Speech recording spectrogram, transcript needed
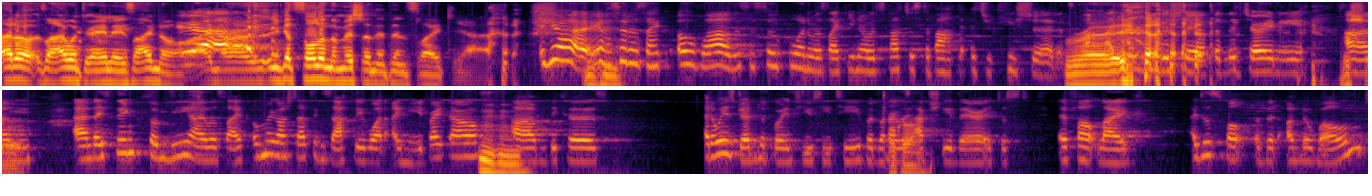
I know. So I went to LA, so I know. I Yeah. know. You get sold on the mission, and then it's like, yeah, Yeah, yeah. Mhm. So it was like, oh wow, this is so cool. And it was like, you know, it's not just about the education, it's Right. about like the leadership and the journey. for sure. Um, and I think for me, I was like, oh my gosh, that's exactly what I need right now. Mhm. Um, because I'd always dreamt of going to UCT, but when I was actually there, it just it felt like I just felt a bit underwhelmed.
